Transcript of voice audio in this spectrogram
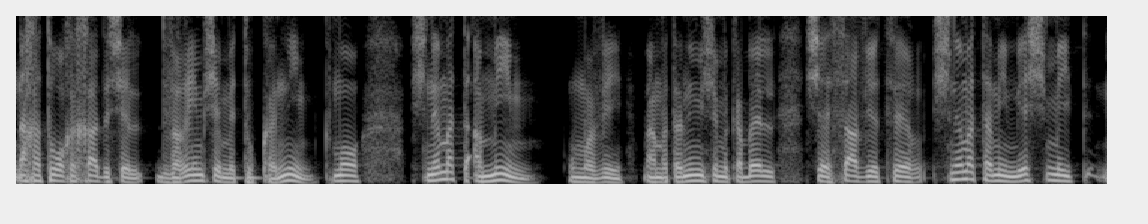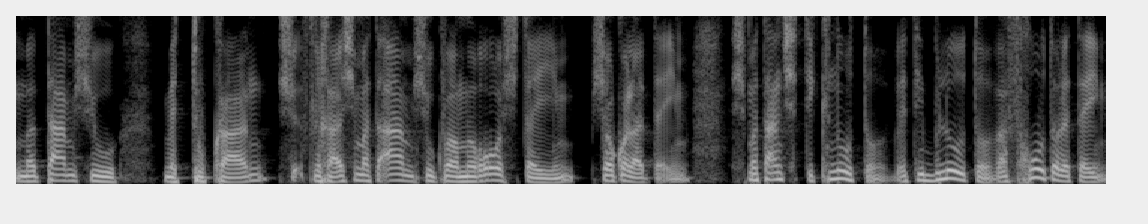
נחת רוח אחד זה של דברים שמתוקנים, כמו שני מטעמים הוא מביא, מהמטעמים שמקבל, שעשו יוצר, שני מטעמים, יש מטעם שהוא מתוקן, ש, סליחה, יש מטעם שהוא כבר מראש טעים, שוקולד טעים, יש מטעם שתיקנו אותו וטיבלו אותו והפכו אותו לטעים,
